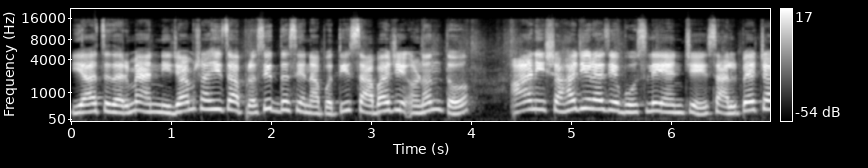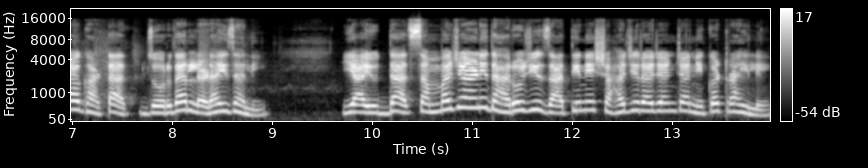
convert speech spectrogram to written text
याच दरम्यान निजामशाहीचा प्रसिद्ध सेनापती साबाजी अनंत आणि शहाजीराजे भोसले यांचे सालप्याच्या घाटात जोरदार लढाई झाली. या युद्धात संभाजी आणि धारोजी जातीने शहाजीराजांच्या निकट राहिले.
